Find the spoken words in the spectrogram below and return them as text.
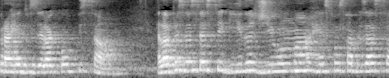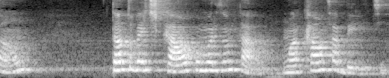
para reduzir a corrupção. Ela precisa ser seguida de uma responsabilização, tanto vertical como horizontal, um accountability.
